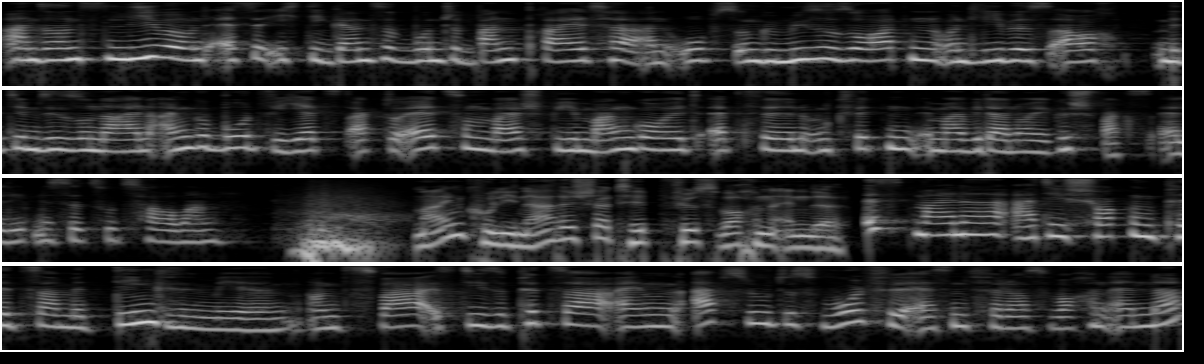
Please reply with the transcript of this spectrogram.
Ansonsten liebe und esse ich die ganze bunte Bandbreite an Obst- und Gemüsesorten und liebe es auch mit dem saisonalen Angebot, wie jetzt aktuell zum Beispiel Mangold, Äpfeln und Quitten, immer wieder neue Geschmackserlebnisse zu zaubern. Mein kulinarischer Tipp fürs Wochenende ist meine Artischockenpizza mit Dinkelmehl. Und zwar ist diese Pizza ein absolutes Wohlfühlessen für das Wochenende.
